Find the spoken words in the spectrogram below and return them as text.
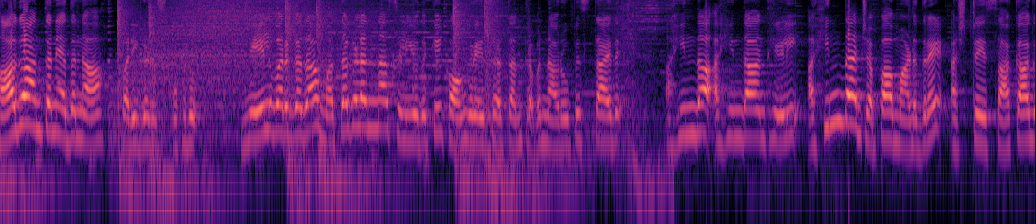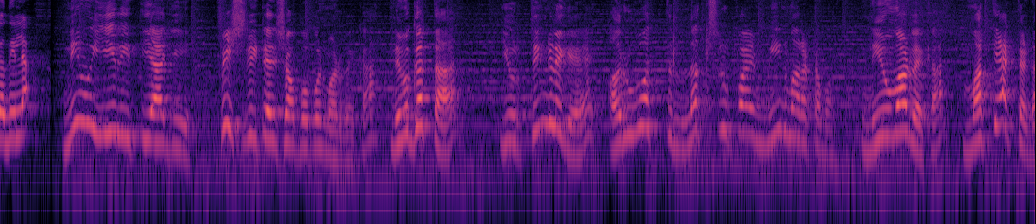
ಭಾಗ ಅಂತಾನೆ ಅದನ್ನ ಪರಿಗಣಿಸಬಹುದು. ಮೇಲ್ವರ್ಗದ ಮತಗಳನ್ನ ಸೆಳೆಯೋದಕ್ಕೆ ಕಾಂಗ್ರೆಸ್ ತಂತ್ರವನ್ನ ರೂಪಿಸ್ತಾ ಇದೆ. ಅಹಿಂದ ಅಹಿಂದ ಅಂತ ಹೇಳಿ ಅಹಿಂದ ಜಪ ಮಾಡಿದ್ರೆ ಅಷ್ಟೇ ಸಾಕಾಗೋದಿಲ್ಲ. ನೀವು ಈ ರೀತಿಯಾಗಿ ಫಿಶ್ ರಿಟೇಲ್ ಶಾಪ್ ಓಪನ್ ಮಾಡಬೇಕಾ? ನಿಮಗೆ ಗೊತ್ತಾ? ಇವ್ರ ತಿಂಗಳಿಗೆ ಅರವತ್ತು ಲಕ್ಷ ರೂಪಾಯಿ ಮೀನು ಮಾರಾಟ ಮಾಡ್ತಾರೆ. ನೀವು ಮಾಡಬೇಕಾ? ಮತ್ತೆ ಆಗ್ತಡ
